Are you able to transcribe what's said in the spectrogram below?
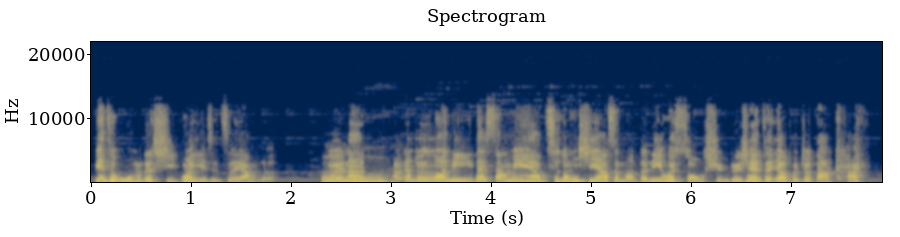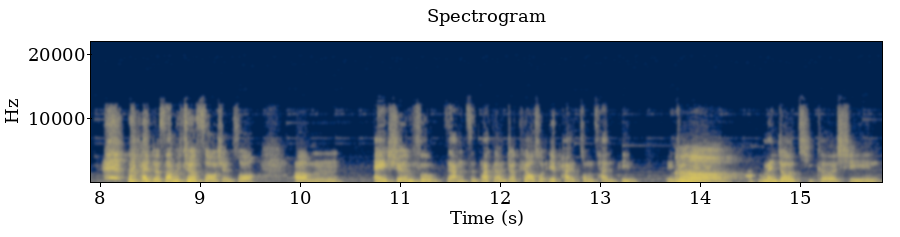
变成我们的习惯也是这样了。对，那好像就是说你在上面要吃东西啊什么的，你也会搜寻。比如现在你在 Yelp 就打开，那你就上面就搜寻说，嗯，Asian food 这样子，它可能就跳出一排中餐厅，你就可后上面就有几颗星，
